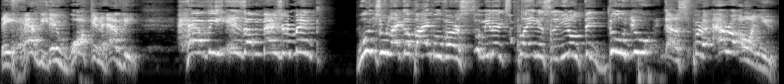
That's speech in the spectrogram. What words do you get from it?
They heavy. They walking heavy. Heavy is a measurement. Would you like a Bible verse for me to explain this so you don't think, dude, you got a spirit of error on you?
